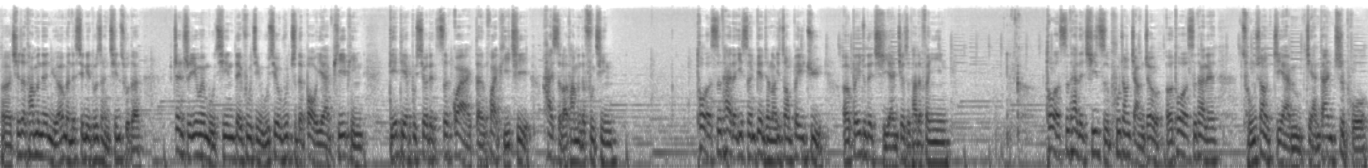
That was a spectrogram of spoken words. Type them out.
呃，其实他们的女儿们的心里都是很清楚的。正是因为母亲对父亲无休无止的抱怨、批评、喋喋不休的责怪等坏脾气，害死了他们的父亲。托尔斯泰的一生变成了一桩悲剧，而悲剧的起源就是他的婚姻。托尔斯泰的妻子铺张讲究，而托尔斯泰呢崇尚简简单质朴，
